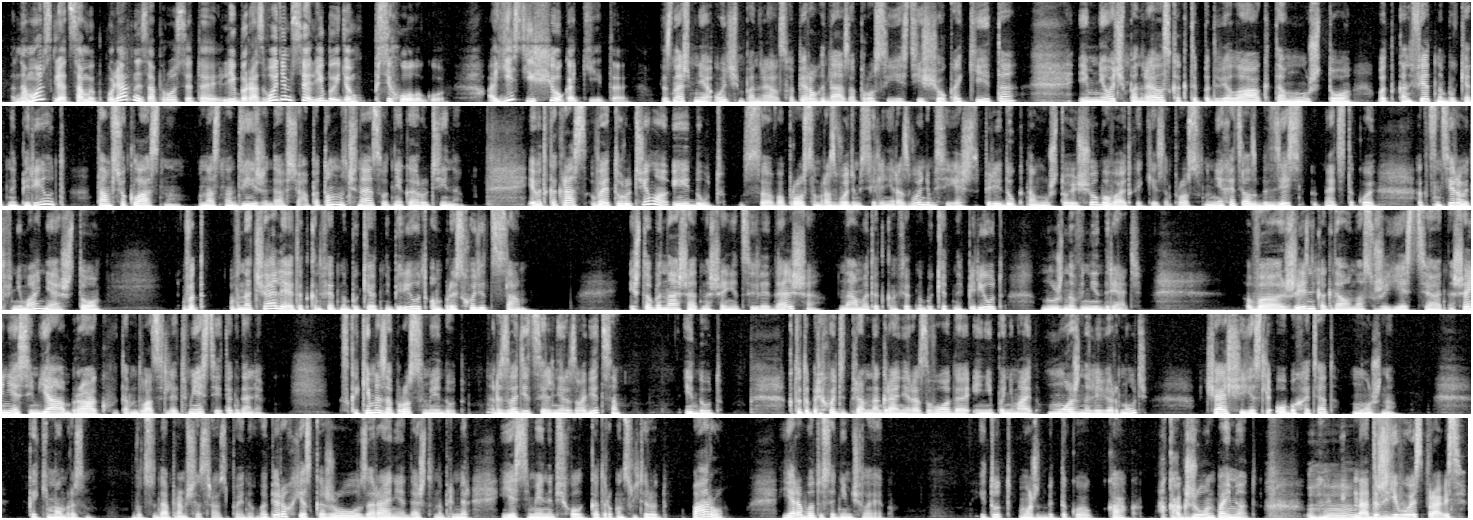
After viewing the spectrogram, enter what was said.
На мой взгляд, самый популярный запрос это либо разводимся, либо идем к психологу. А есть еще какие-то? Ты знаешь, мне очень понравилось. Во-первых, да, запросы есть еще какие-то. И мне очень понравилось, как ты подвела к тому, что вот конфетно-букетный период, там все классно, у нас на движе, да, все. А потом начинается вот некая рутина. И вот как раз в эту рутину и идут с вопросом, разводимся или не разводимся. Я сейчас перейду к тому, что еще бывают, какие запросы. Но мне хотелось бы здесь, знаете, такой акцентировать внимание, что вот в начале этот конфетно-букетный период, он происходит сам. И чтобы наши отношения цвели дальше, нам этот конфетно-букетный период нужно внедрять в жизнь, когда у нас уже есть отношения, семья, брак, там 20 лет вместе и так далее. С какими запросами идут? Разводиться или не разводиться? Идут. Кто-то приходит прямо на грани развода и не понимает, можно ли вернуть. Чаще, если оба хотят, можно. Каким образом? Вот сюда прямо сейчас сразу пойду. Во-первых, я скажу заранее, да, что, например, есть семейный психолог, который консультирует пару, я работаю с одним человеком. И тут может быть такое, как? А как же он поймет? Угу. Надо же его исправить.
